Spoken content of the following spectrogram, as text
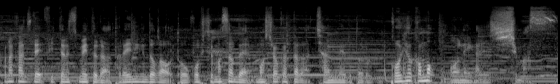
こんな感じでフィットネスメイトではトレーニング動画を投稿してますのでもしよかったらチャンネル登録高評価もお願いします。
